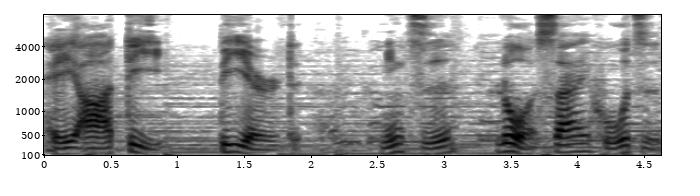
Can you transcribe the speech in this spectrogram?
a r d，beard。 名词，络腮胡子。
